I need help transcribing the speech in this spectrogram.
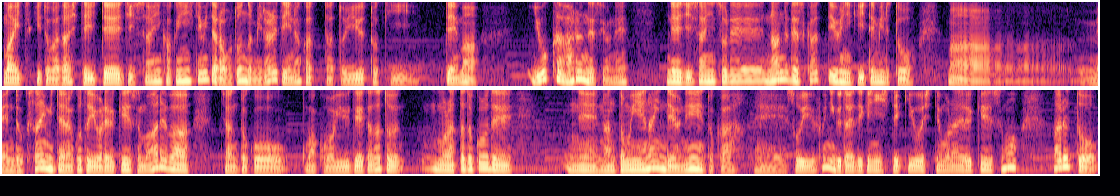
毎月とか出していて実際に確認してみたらほとんど見られていなかったという時ってまあよくあるんですよね。で実際にそれなんでですかっていうふうに聞いてみるとまあ面倒くさいみたいなこと言われるケースもあればちゃんとこう、まあ、こういうデータだともらったところでね何とも言えないんだよねとか、えー、そういうふうに具体的に指摘をしてもらえるケースもあると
